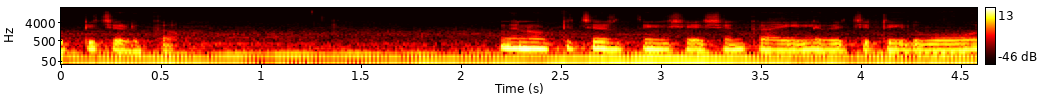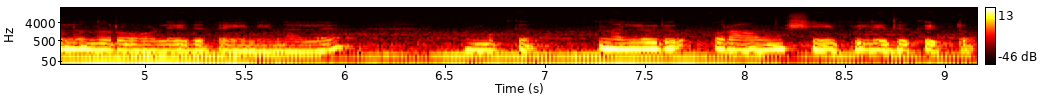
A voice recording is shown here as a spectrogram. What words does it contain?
ഒട്ടിച്ചെടുക്കാം. അങ്ങനെ ഒട്ടിച്ചെടുത്തതിന് ശേഷം കയ്യിൽ വെച്ചിട്ട് ഇതുപോലെ ഒന്ന് റോൾ ചെയ്ത് കഴിഞ്ഞാൽ നമുക്ക് നല്ലൊരു റൗണ്ട് ഷേപ്പിൽ ഇത് കിട്ടും.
